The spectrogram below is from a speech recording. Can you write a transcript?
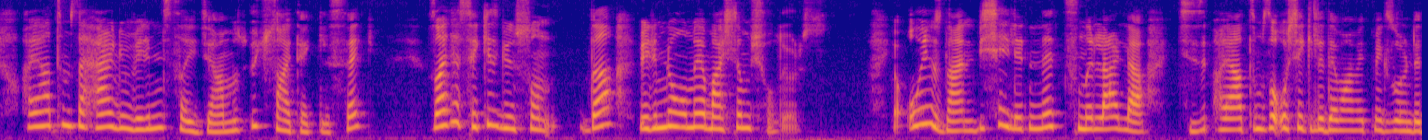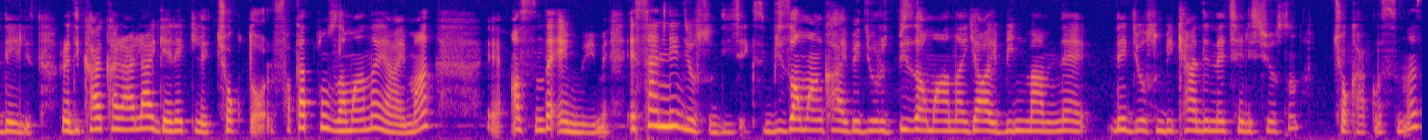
Hayatımıza her gün verimli sayacağımız 3 saat eklesek zaten 8 gün sonunda verimli olmaya başlamış oluyoruz. Ya o yüzden bir şeyleri net sınırlarla çizip hayatımıza o şekilde devam etmek zorunda değiliz. Radikal kararlar gerekli, çok doğru. Fakat bunu zamana yaymak e, aslında en mühimi. E sen ne diyorsun diyeceksin. Bir zaman kaybediyoruz, bir zamana yay bilmem ne. Ne diyorsun bir kendinle çelişiyorsun. Çok haklısınız.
